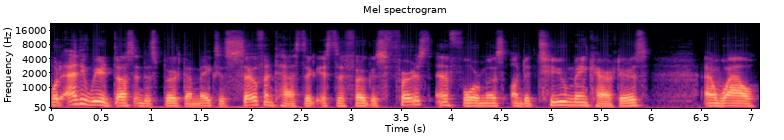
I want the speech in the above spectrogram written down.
What Andy Weir does in this book that makes it so fantastic is to focus first and foremost on the two main characters, and wow,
